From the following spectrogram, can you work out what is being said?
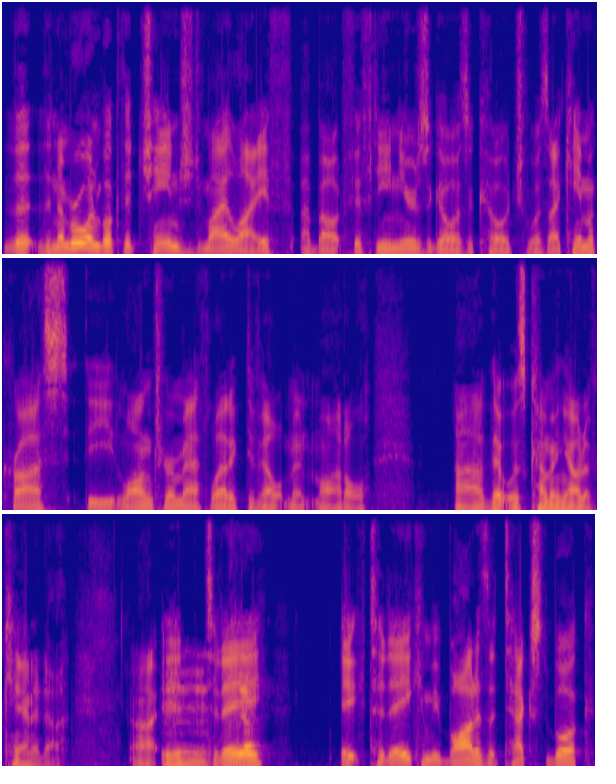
The the number one book that changed my life about 15 years ago as a coach was I came across the long-term athletic development model uh, that was coming out of Canada. Uh, it Mm, today yeah. it today can be bought as a textbook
